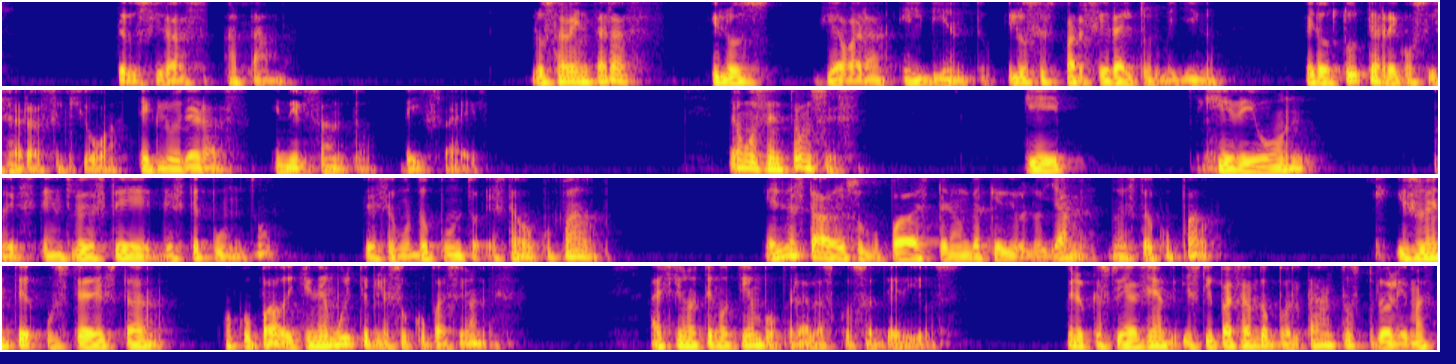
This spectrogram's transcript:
reducirás a tamo. Los aventarás y los llevará el viento y los esparcirá el torbellino. Pero tú te regocijarás en Jehová, te gloriarás en el Santo de Israel. Veamos entonces que Gedeón, pues dentro de este, de este punto, del segundo punto, estaba ocupado. Él no estaba desocupado esperando a que Dios lo llame, no está ocupado. Y solamente usted está ocupado y tiene múltiples ocupaciones. Así que no tengo tiempo para las cosas de Dios. Pero lo que estoy haciendo, y estoy pasando por tantos problemas.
